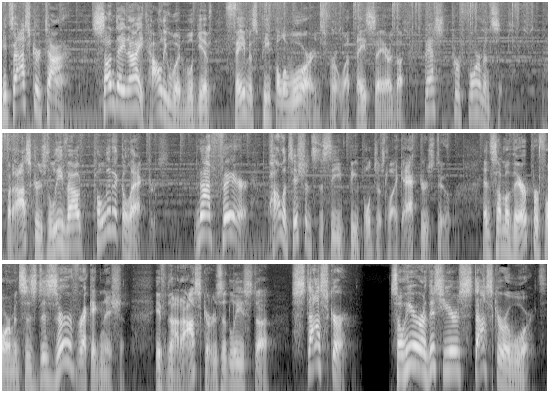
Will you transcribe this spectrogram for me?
It's Oscar time. Sunday night, Hollywood will give famous people awards for what they say are the best performances. But Oscars leave out political actors. Not fair. Politicians deceive people just like actors do. And some of their performances deserve recognition. If not Oscars, at least a Stosscar. So here are this year's Stosscar Awards.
